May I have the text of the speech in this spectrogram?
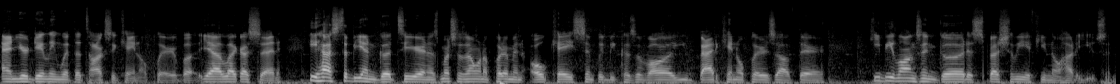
and you're dealing with the toxic Kano player. But yeah, like I said, he has to be in good tier, and as much as I want to put him in okay simply because of all you bad Kano players out there, he belongs in good, especially if you know how to use him.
